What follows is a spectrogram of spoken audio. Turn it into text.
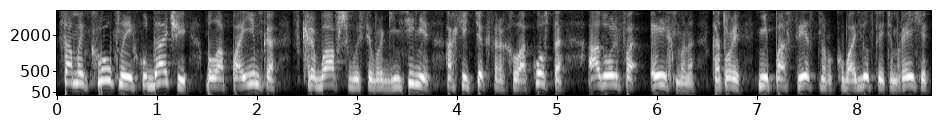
Самой крупной их удачей была поимка скрывавшегося в Аргентине архитектора Холокоста Адольфа Эйхмана, который непосредственно руководил в Третьем Рейхе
